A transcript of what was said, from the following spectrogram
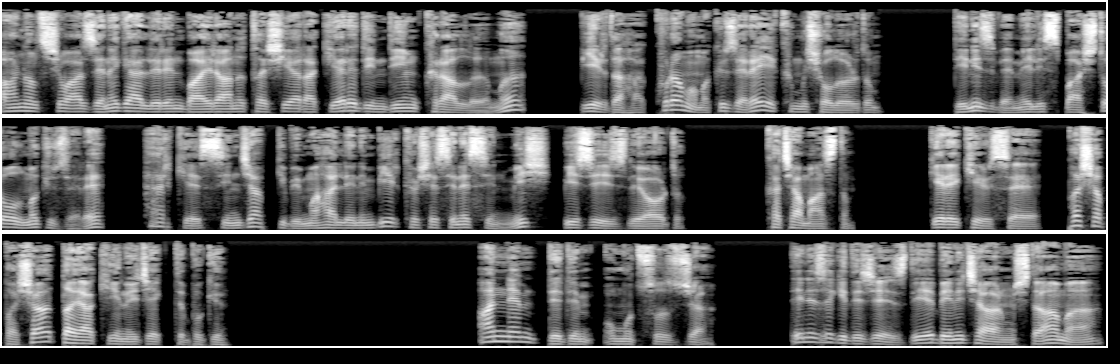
Arnold Schwarzenegger'lerin bayrağını taşıyarak yer edindiğim krallığımı bir daha kuramamak üzere yıkmış olurdum. Deniz ve Melis başta olmak üzere herkes sincap gibi mahallenin bir köşesine sinmiş bizi izliyordu. Kaçamazdım. Gerekirse paşa paşa dayak yenecekti bugün. Annem dedim umutsuzca. Denize gideceğiz diye beni çağırmıştı ama...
